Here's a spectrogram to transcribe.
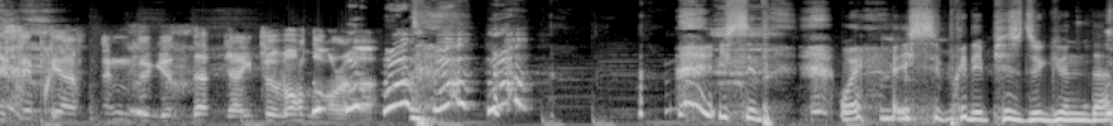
Il s'est pris un fan de Gundam directement dans la. il s'est ouais, il s'est pris des pièces de Gundam.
